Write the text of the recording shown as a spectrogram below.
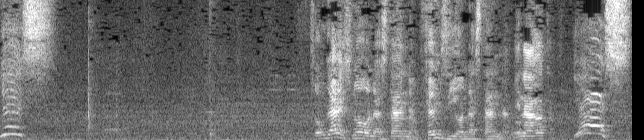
Yes. Some guys don't understand them. Femzi understand them. You know? Yes.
